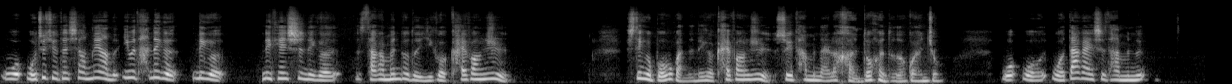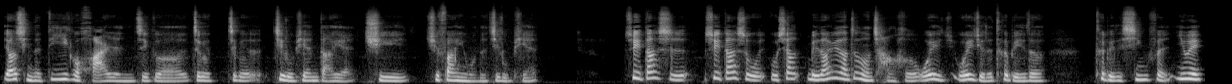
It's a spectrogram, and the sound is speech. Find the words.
我我就觉得像那样的，因为他那个那个。那天是那个萨卡门多的一个开放日，是那个博物馆的那个开放日，所以他们来了很多很多的观众。我我我大概是他们邀请的第一个华人这个这个这个纪录片导演去去放映我的纪录片，所以当时所以当时我我像每当遇到这种场合，我也我也觉得特别的特别的兴奋，因为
